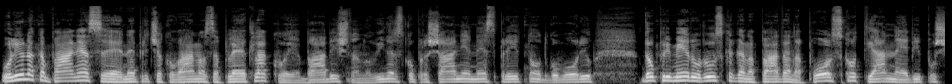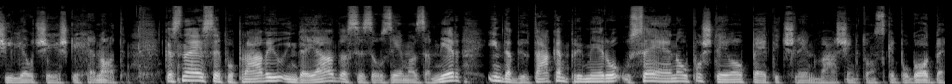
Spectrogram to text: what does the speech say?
Volivna kampanja se je nepričakovano zapletla, ko je Babiš na novinarsko vprašanje nespretno odgovoril, da v primeru ruskega napada na Polsko tja ne bi pošiljal čeških enot. Kasneje se je popravil in dejal, da se zauzema za mir in da bi v takem primeru vseeno upošteval peti člen Vašingtonske pogodbe.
